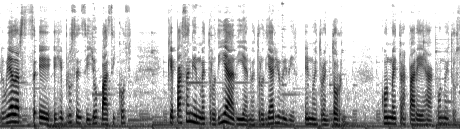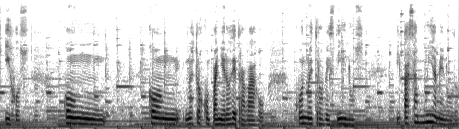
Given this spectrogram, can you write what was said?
le voy a dar eh, ejemplos sencillos, básicos, que pasan en nuestro día a día, en nuestro diario vivir, en nuestro entorno, con nuestras parejas, con nuestros hijos, con, con nuestros compañeros de trabajo, con nuestros vecinos, y pasa muy a menudo.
